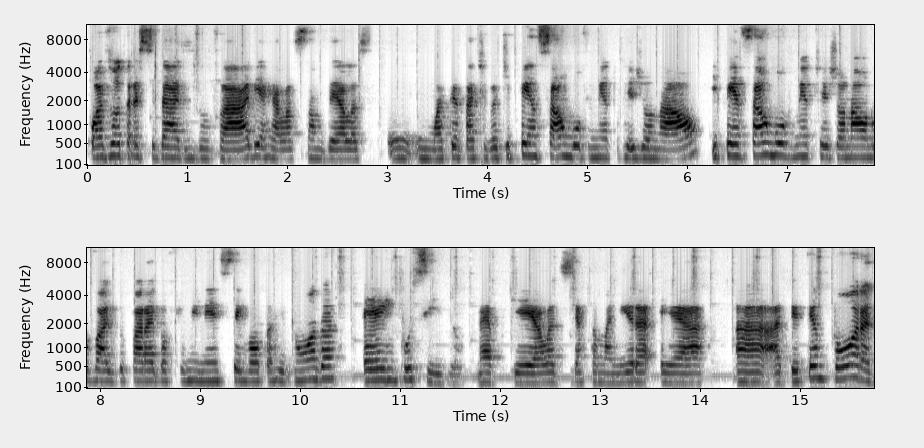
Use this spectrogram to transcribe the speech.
com as outras cidades do Vale, a relação delas, uma tentativa de pensar um movimento regional. E pensar um movimento regional no Vale do Paraíba Fluminense sem volta redonda é impossível, né? Porque ela, de certa maneira, é a, a, a detentora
